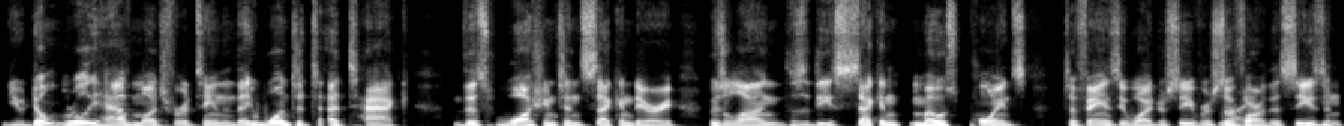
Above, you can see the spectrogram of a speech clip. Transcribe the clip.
you don't really have much for a team that they want to t- attack this Washington secondary, who's allowing the second most points to fantasy wide receivers so right. far this season.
